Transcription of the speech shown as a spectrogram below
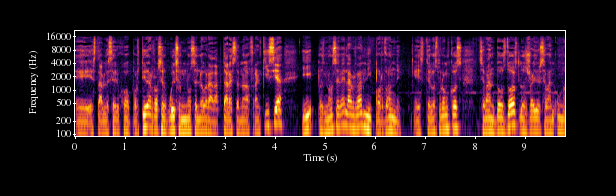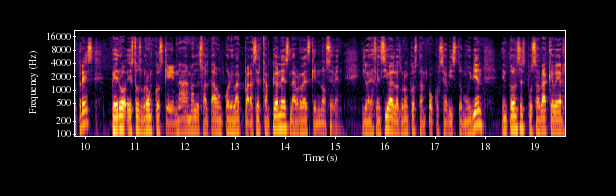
eh, establecer el juego por tierra. Russell Wilson no se logra adaptar a esta nueva franquicia y pues no se ve la verdad ni por dónde. Este, los Broncos se van 2-2, los Raiders se van 1-3, pero estos Broncos que nada más les faltaba un coreback para ser campeones, la verdad es que no se ven. Y la defensiva de los Broncos tampoco se ha visto muy bien. Entonces, pues habrá que ver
